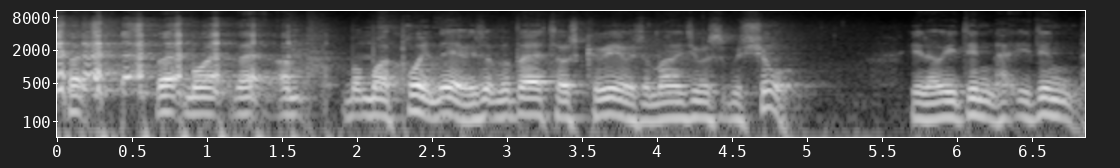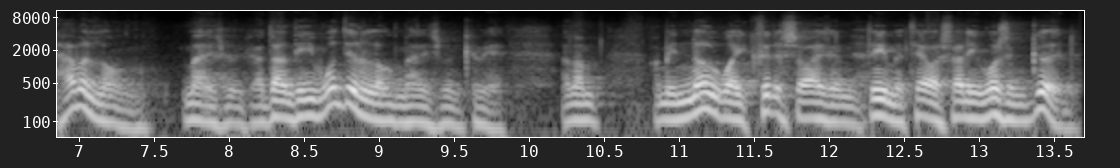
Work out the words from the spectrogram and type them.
that, that um, but my point there is that Roberto's career as a manager was, was short. You know, he didn't, he didn't have a long management career. I don't think he wanted a long management career. And I'm, I'm in no way criticising Di Matteo saying he wasn't good.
